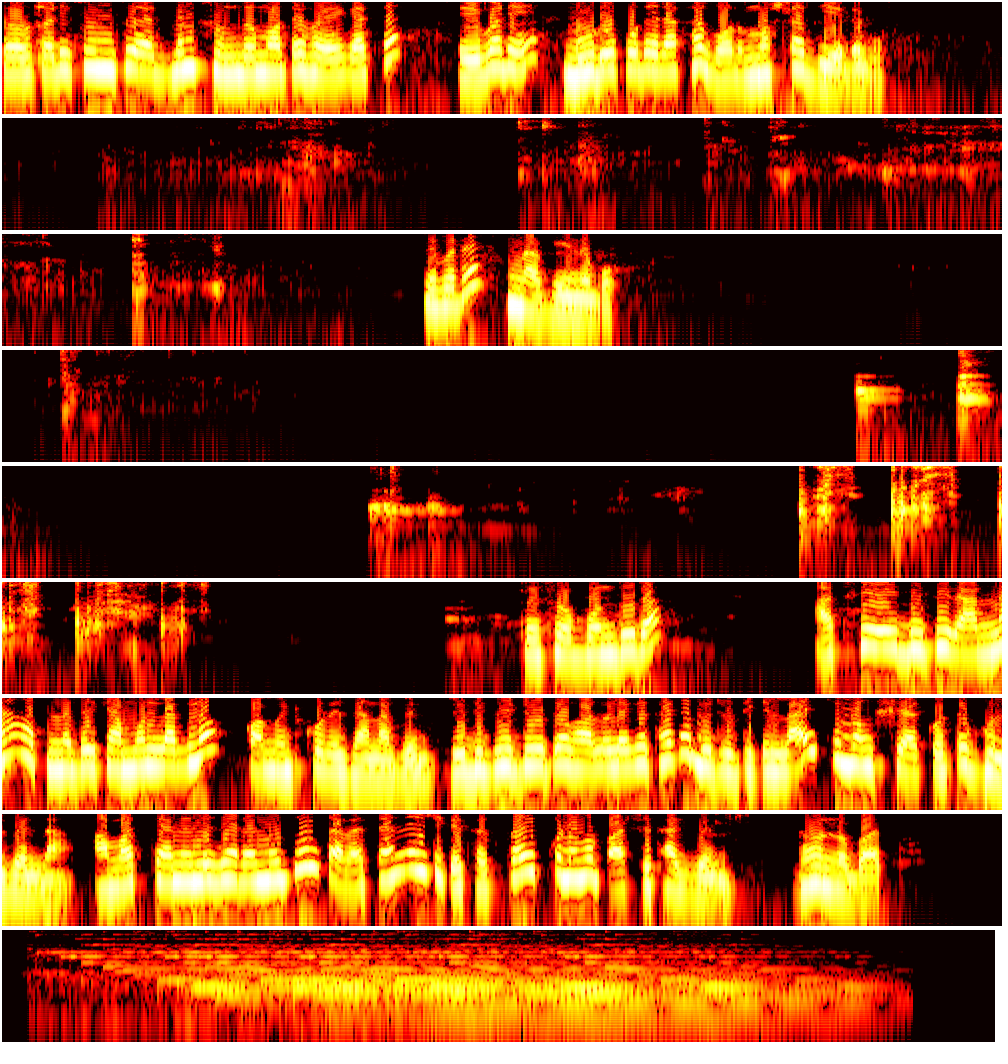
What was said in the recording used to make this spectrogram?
তরকারি কিন্তু একদম সুন্দর মতো হয়ে গেছে। এবারে গুঁড়ো করে রাখা গরম মশলা দিয়ে দেবো। এবারে নামিয়ে নেব। সব বন্ধুরা আজকে এই দুটি রান্না আপনাদের কেমন লাগল? কমেন্ট করে জানাবেন। যদি ভিডিওটা ভালো লেগে থাকে, ভিডিওটিকে লাইক এবং শেয়ার করতে ভুলবেন না। আমার চ্যানেলে যারা নতুন, তারা চ্যানেলটিকে সাবস্ক্রাইব করে আমার পাশে থাকবেন। ধন্যবাদ।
